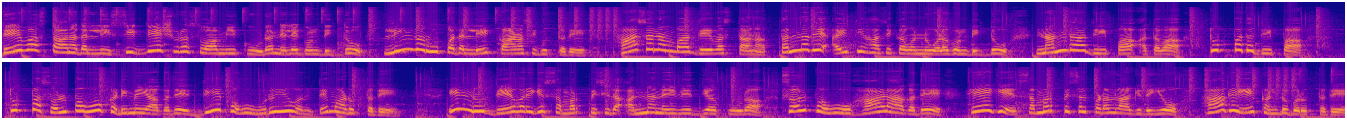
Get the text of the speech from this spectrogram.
ದೇವಸ್ಥಾನದಲ್ಲಿ ಸಿದ್ದೇಶ್ವರ ಸ್ವಾಮಿ ಕೂಡ ನೆಲೆಗೊಂಡಿದ್ದು ಲಿಂಗ ರೂಪದಲ್ಲಿ ಕಾಣಸಿಗುತ್ತದೆ. ಹಾಸನಂಬ ದೇವಸ್ಥಾನ ತನ್ನದೇ ಐತಿಹಾಸಿಕವನ್ನು ಒಳಗೊಂಡಿದ್ದು, ನಂದಾ ದೀಪ ಅಥವಾ ತುಪ್ಪದ ದೀಪ, ತುಪ್ಪ ಸ್ವಲ್ಪವೂ ಕಡಿಮೆಯಾಗದೆ ದೀಪವು ಉರಿಯುವಂತೆ ಮಾಡುತ್ತದೆ. ಇನ್ನು ದೇವರಿಗೆ ಸಮರ್ಪಿಸಿದ ಅನ್ನ ನೈವೇದ್ಯ ಕೂಡ ಸ್ವಲ್ಪವೂ ಹಾಳಾಗದೆ ಹೇಗೆ ಸಮರ್ಪಿಸಲ್ಪಡಲಾಗಿದೆಯೋ ಹಾಗೆಯೇ ಕಂಡುಬರುತ್ತದೆ.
